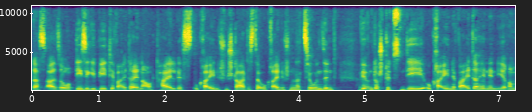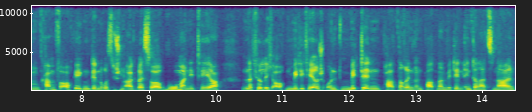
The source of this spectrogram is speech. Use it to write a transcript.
dass also diese Gebiete weiterhin auch Teil des ukrainischen Staates, der ukrainischen Nation sind. Wir unterstützen die Ukraine weiterhin in ihrem Kampf auch gegen den russischen Aggressor, humanitär, natürlich auch militärisch und mit den Partnerinnen und Partnern, mit den internationalen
